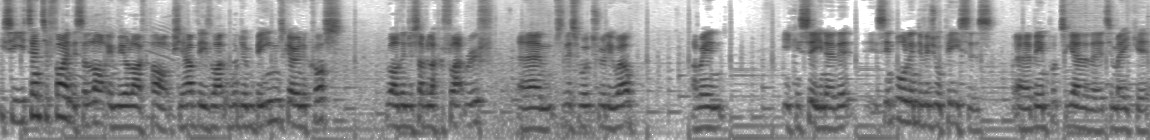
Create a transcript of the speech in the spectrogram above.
you see, you tend to find this a lot in real life parks. You have these like wooden beams going across, rather than just having like a flat roof. Um, so this works really well. I mean, you can see, you know, that it's in all individual pieces uh, being put together there to make it.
